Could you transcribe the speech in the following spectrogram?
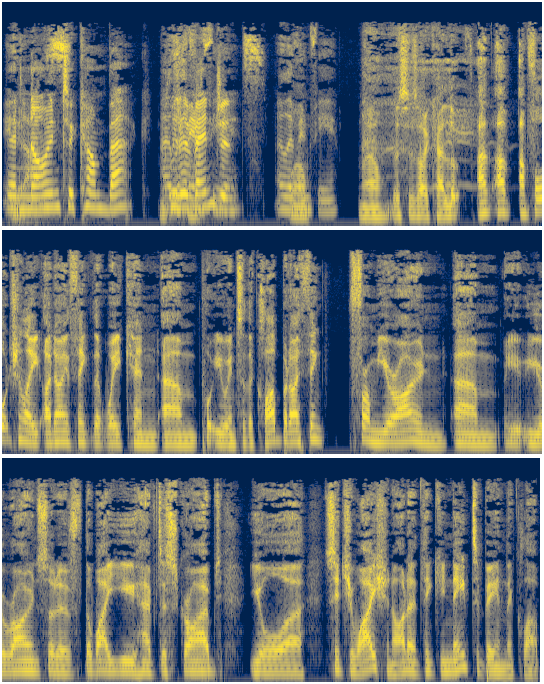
They're does. known to come back I with a vengeance. I live Well, in fear. Well, this is okay. Look, un- un- unfortunately, I don't think that we can um, put you into the club, but I think from your own, um, your own sort of the way you have described your situation, I don't think you need to be in the club.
